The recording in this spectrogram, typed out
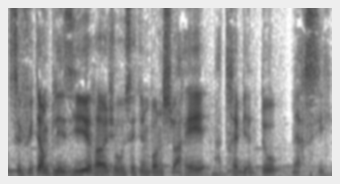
ce fut un plaisir. Je vous souhaite une bonne soirée. À très bientôt. Merci.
